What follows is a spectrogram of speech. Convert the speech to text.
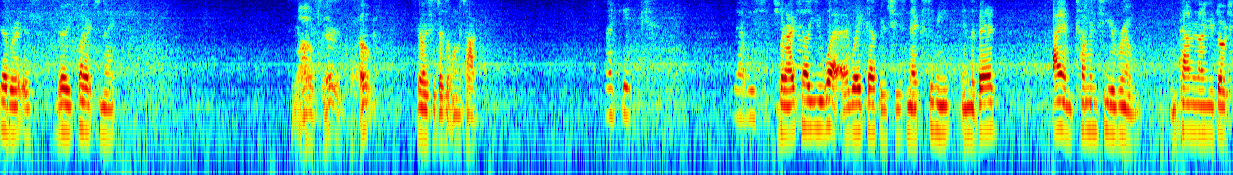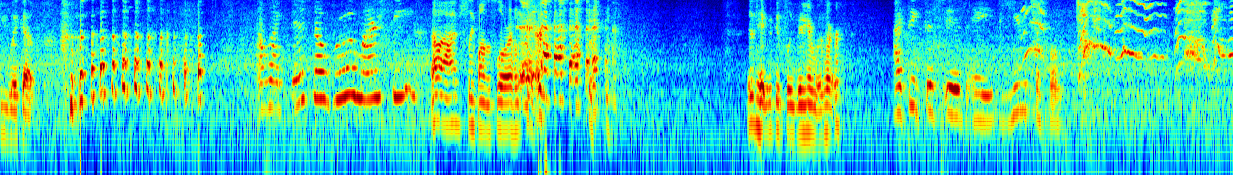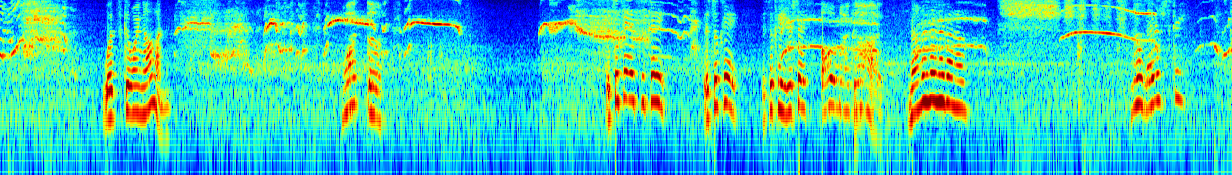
Deborah is very quiet tonight. She Wow, obviously- very quiet. Oh, she obviously doesn't want to talk. I think that we should check But I out- tell you what, I wake up and she's next to me in the bed. I am coming to your room. I'm pounding on your door till you wake up. I'm like, there's no room, Marsi. Oh, I sleep on the floor. I don't care. And David could sleep in here with her. I think this is a beautiful. What's going on? What the? It's okay. It's okay. It's okay. It's okay. You're safe. Oh my god. No, no, no, no, no, no. No, let her scream.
